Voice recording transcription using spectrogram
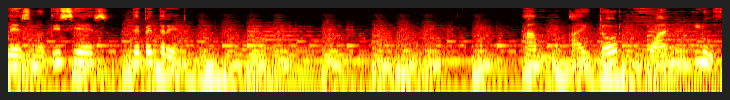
Les notícies de Petrer. Amb Aitor Juan Luz.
